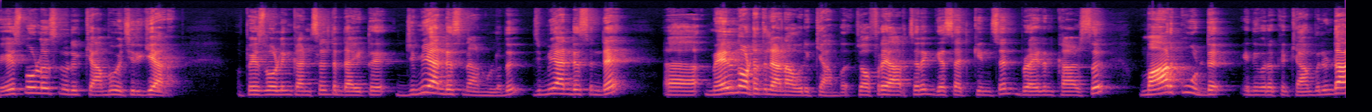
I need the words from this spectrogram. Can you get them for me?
പേസ് ബോളേഴ്സിനൊരു ക്യാമ്പ് വെച്ചിരിക്കുകയാണ്. പേസ് ബോളിംഗ് കൺസൾട്ടന്റ് ആയിട്ട് ജിമ്മി ആൻഡേഴ്സൺ ആണുള്ളത് ജിമ്മി ആൻഡേഴ്സിന്റെ മേൽനോട്ടത്തിലാണ് ആ ഒരു camp. Jofra Archer Gus Atkinson Brydon Carse Mark Wood എന്നിവരൊക്കെ ക്യാമ്പിലുണ്ട്. ആ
